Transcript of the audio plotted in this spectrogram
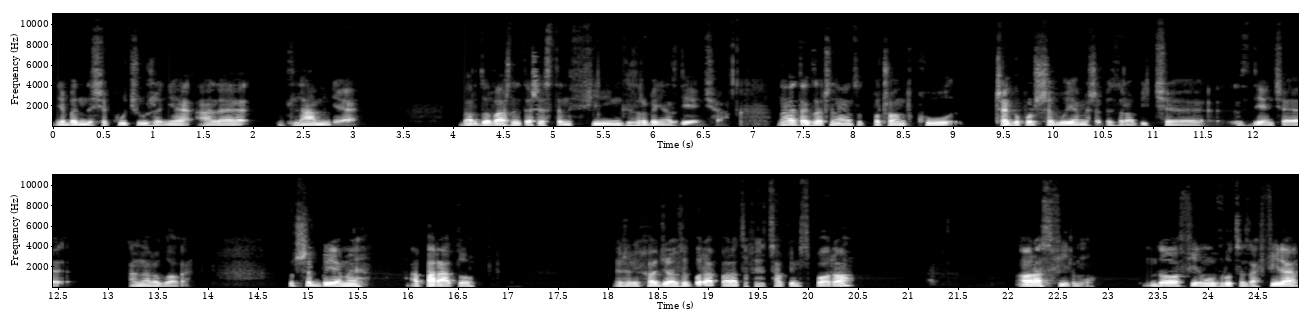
Nie będę się kłócił, że nie, ale dla mnie bardzo ważny też jest ten feeling zrobienia zdjęcia. No ale tak zaczynając od początku, czego potrzebujemy, żeby zrobić e, zdjęcie analogowe? Potrzebujemy aparatu, jeżeli chodzi o wybór aparatów jest całkiem sporo. Oraz filmu. Do filmu wrócę za chwilę.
